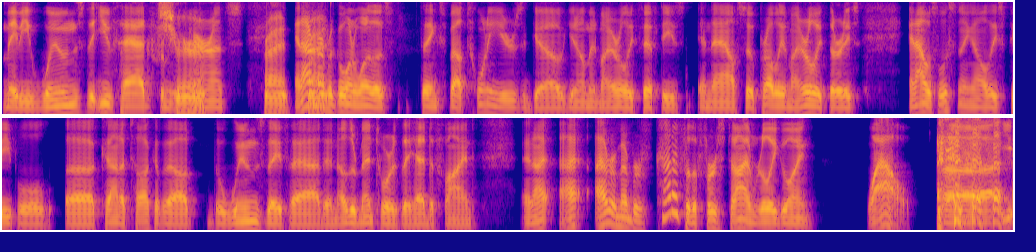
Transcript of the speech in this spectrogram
maybe wounds that you've had from Sure. your parents. Right. And I right. remember going to one of those things about 20 years ago. You know, I'm in my early 50s and now, so probably in my early 30s. And I was listening to all these people uh, kind of talk about the wounds they've had and other mentors they had to find. And I, I, I remember kind of for the first time really going, wow. Uh, you,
